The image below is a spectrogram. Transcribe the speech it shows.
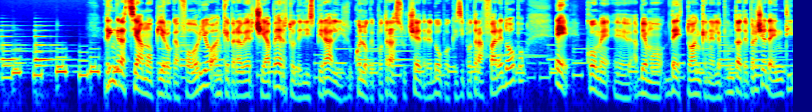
Thank you. Ringraziamo Piero Caforio anche per averci aperto degli spirali su quello che potrà succedere dopo, che si potrà fare dopo e come eh, abbiamo detto anche nelle puntate precedenti,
